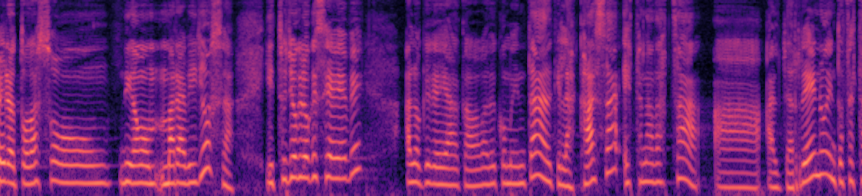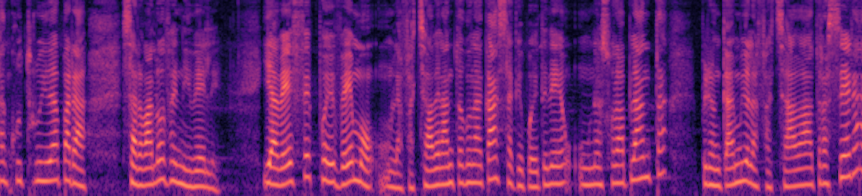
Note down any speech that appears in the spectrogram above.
Pero todas son, digamos, maravillosas. Y esto yo creo que se debe a lo que acababa de comentar, que las casas están adaptadas al terreno, entonces están construidas para salvar los desniveles. Y a veces pues vemos la fachada delante de una casa que puede tener una sola planta, pero en cambio la fachada trasera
